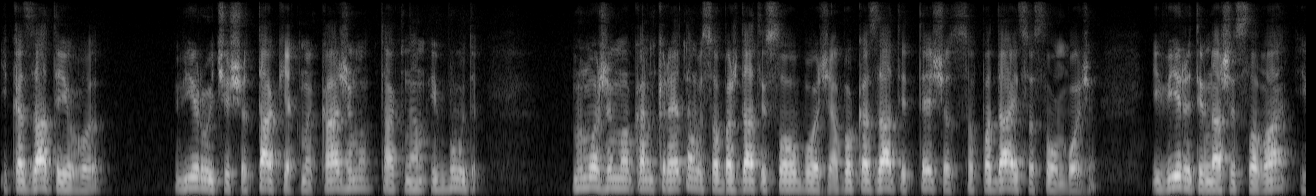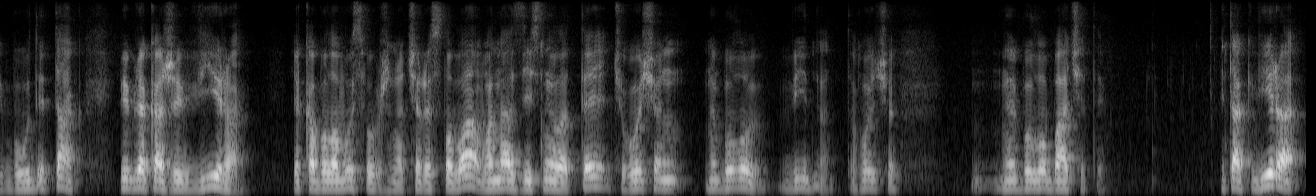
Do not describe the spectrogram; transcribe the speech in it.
і казати Його, віруючи, що так, як ми кажемо, так нам і буде. Ми можемо конкретно висвобождати Слово Боже або казати те, що совпадає зі Словом Божим, і вірити в наші слова, і буде так. Біблія каже, віра, яка була висвобожена через слова, вона здійснила те, чого ще не було видно, того, що не було бачити. І так, віра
